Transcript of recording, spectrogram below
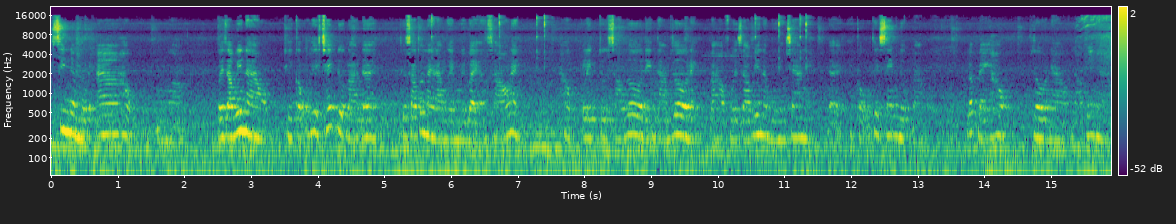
xin nhờ một A học ờ, với giáo viên nào? Thì cậu có thể check được là đây, thứ sáu tuần này là ngày 17 tháng 6 này học lịch từ 6 giờ đến 8 giờ này và học với giáo viên là Bùi Đình Trang này. Đấy thì cậu có thể xem được là lớp đấy học giờ nào giáo viên nào.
